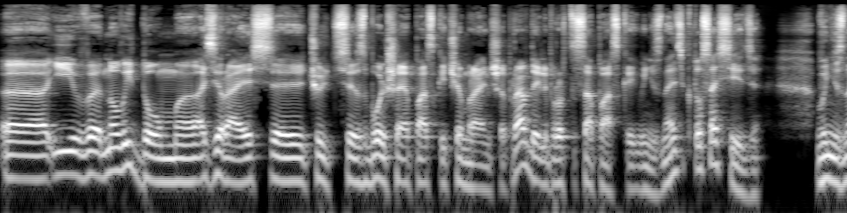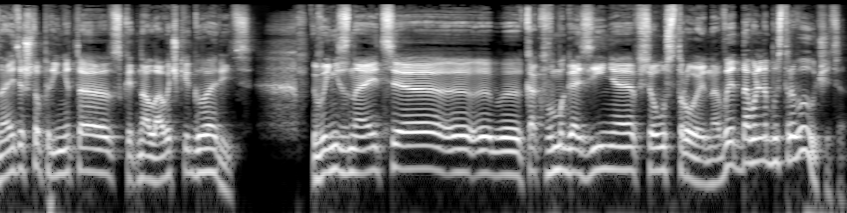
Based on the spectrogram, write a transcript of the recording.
э, и в новый дом, э, озираясь э, чуть с большей опаской, чем раньше, правда, или просто с опаской, вы не знаете, кто соседи. Вы не знаете, что принято, так сказать, на лавочке говорить. Вы не знаете, э, как в магазине все устроено. Вы это довольно быстро выучите.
